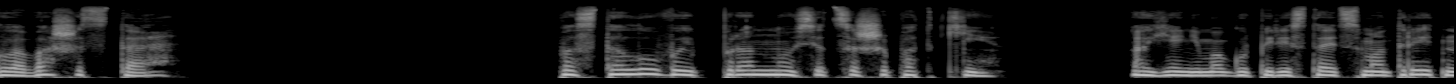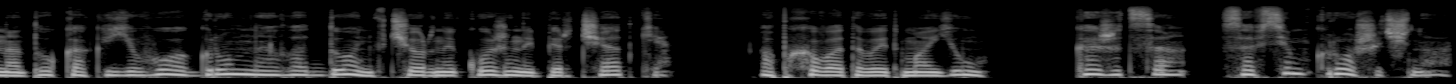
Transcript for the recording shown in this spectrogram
Глава шестая. По столовой проносятся шепотки, а я не могу перестать смотреть на то, как его огромная ладонь в черной кожаной перчатке обхватывает мою, кажется, совсем крошечную,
